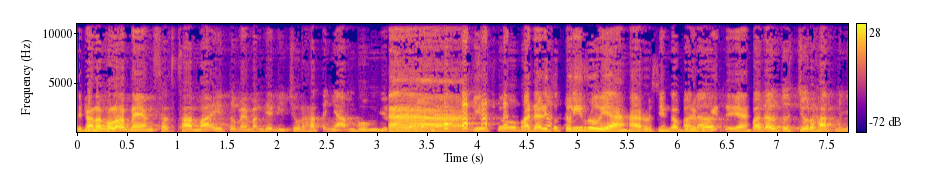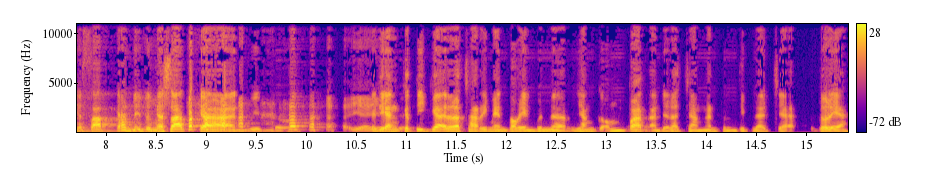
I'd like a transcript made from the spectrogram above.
Jadi Karena kalau yang sesama itu memang jadi curhatnya nyambung gitu nah, ya. Nah, gitu. Padahal itu keliru ya, harusnya nggak boleh begitu ya. Padahal itu curhat menyesatkan itu. Menyesatkan gitu. ya, jadi ya, yang ya. ketiga adalah cari mentor yang benar. Yang keempat adalah jangan berhenti belajar. Betul ya?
